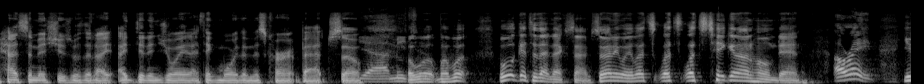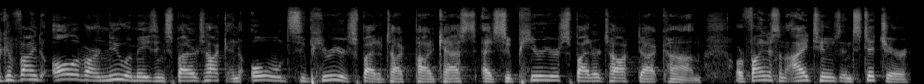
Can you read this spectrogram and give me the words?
had some issues with it, I, I did enjoy it. I think more than this current batch. So Yeah, me But too. we'll, but we'll, we'll get to that next time. So anyway, let's let's let's take it on home, Dan. All right. You can find all of our new Amazing Spider Talk and old Superior Spider Talk podcasts at superiorspidertalk.com or find us on iTunes and Stitcher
